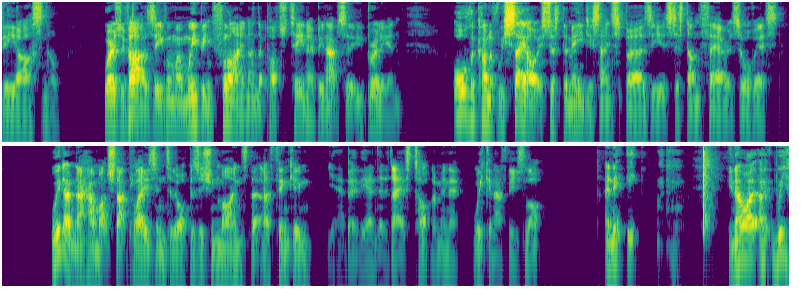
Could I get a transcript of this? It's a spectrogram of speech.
the Arsenal? Whereas with us, even when we've been flying under Pochettino, been absolutely brilliant, all the kind of we say, oh, it's just the media saying Spursy, it's just unfair, it's all this. We don't know how much that plays into the opposition minds that are thinking, yeah, but at the end of the day, it's Tottenham in it. We can have these lot, and it, it you know, I, I, we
